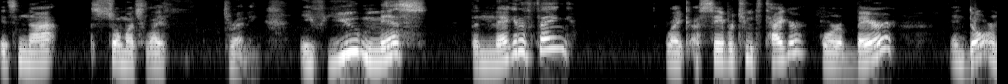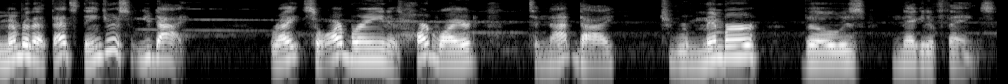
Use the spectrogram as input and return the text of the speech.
it's not so much life threatening. If you miss the negative thing, like a saber-toothed tiger or a bear and don't remember that that's dangerous, you die. Right? So our brain is hardwired to not die, to remember those negative things.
